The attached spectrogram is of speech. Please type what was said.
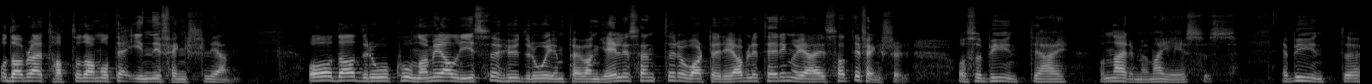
Og da ble jeg tatt, og da måtte jeg inn i fengsel igjen. Og da dro kona mi Alice hun dro inn på evangeliesenter og var til rehabilitering, og jeg satt i fengsel. Og så begynte jeg å nærme meg Jesus. Jeg begynte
